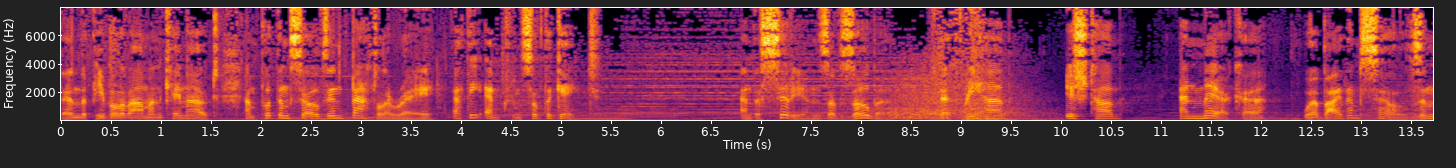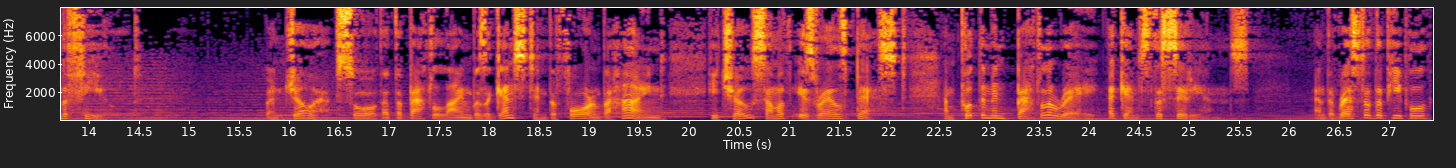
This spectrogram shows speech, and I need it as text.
Then the people of Ammon came out and put themselves in battle array at the entrance of the gate. And the Syrians of Zobah, Beth Rehob, Ish-Tob, and Maacah were by themselves in the field. When Joab saw that the battle line was against him before and behind, he chose some of Israel's best and put them in battle array against the Syrians. And the rest of the people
